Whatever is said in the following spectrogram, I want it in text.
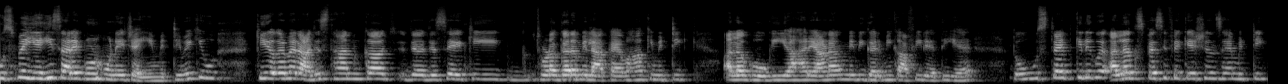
उसमें यही सारे गुण होने चाहिए मिट्टी में कि कि अगर मैं राजस्थान का जैसे कि थोड़ा गर्म इलाका है, वहाँ की मिट्टी अलग होगी या हरियाणा में भी गर्मी काफ़ी रहती है तो उस टाइप के लिए कोई अलग स्पेसिफिकेशंस है मिट्टी?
